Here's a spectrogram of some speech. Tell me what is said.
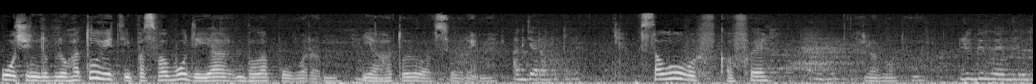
Очень люблю готовить, и по свободе я была поваром. Я готовила все время. А де працювали? В столовых, в кафе работала. Любимые блюда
